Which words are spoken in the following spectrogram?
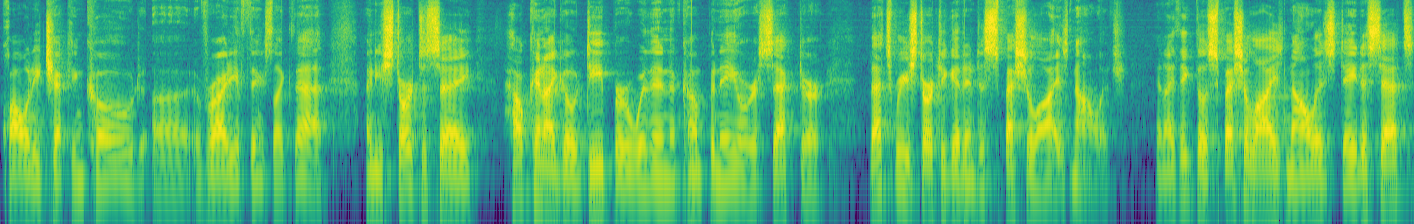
quality checking code, uh, a variety of things like that. And you start to say, how can I go deeper within a company or a sector? That's where you start to get into specialized knowledge. And I think those specialized knowledge data sets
